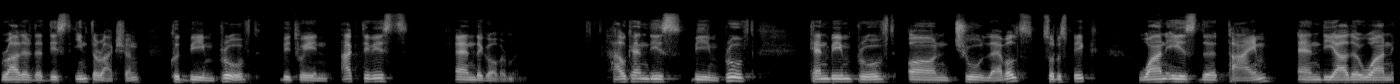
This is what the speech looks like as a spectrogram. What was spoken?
rather that this interaction could be improved between activists and the government. How can this be improved? Can be improved on two levels, so to speak. One is the time and the other one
